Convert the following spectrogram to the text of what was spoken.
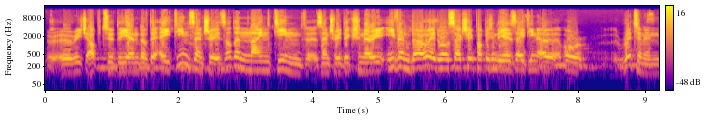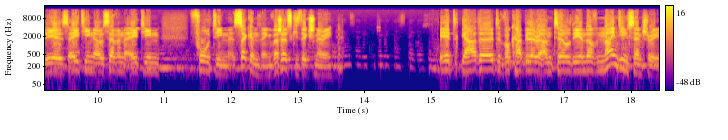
reach up to the end of the 18th century. It's not a 19th century dictionary, even though it was actually published in the years 18 uh, or written in the years 1807, 1814. Second thing, Warzewski's dictionary. It gathered vocabulary until the end of 19th century.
